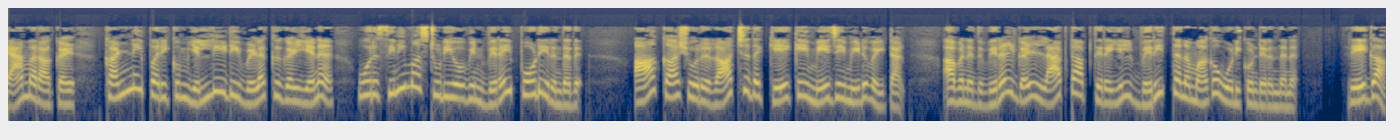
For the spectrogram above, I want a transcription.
கேமராக்கள் கண்ணை பறிக்கும் எல்இடி விளக்குகள் என ஒரு சினிமா ஸ்டுடியோவின் விரைப்போடு இருந்தது. ஆகாஷ் ஒரு ராட்சத கேக்கை மேஜை மீது வைத்தான். அவனது விரல்கள் லேப்டாப் திரையில் வெறித்தனமாக ஓடிக்கொண்டிருந்தன. ரேகா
